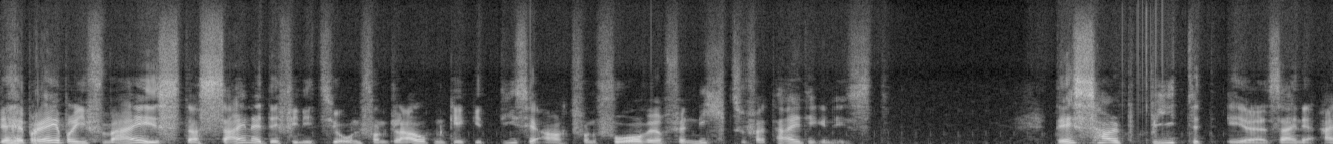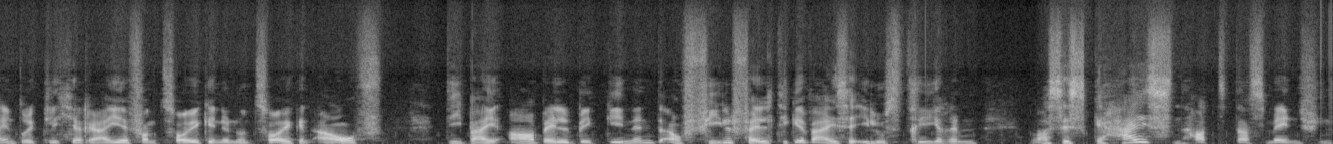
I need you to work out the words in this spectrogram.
Der Hebräerbrief weiß, dass seine Definition von Glauben gegen diese Art von Vorwürfen nicht zu verteidigen ist. Deshalb bietet er seine eindrückliche Reihe von Zeuginnen und Zeugen auf, die bei Abel beginnend auf vielfältige Weise illustrieren, was es geheißen hat, dass Menschen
